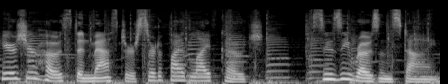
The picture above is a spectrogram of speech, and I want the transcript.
Here's your host and master certified life coach, Susie Rosenstein.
